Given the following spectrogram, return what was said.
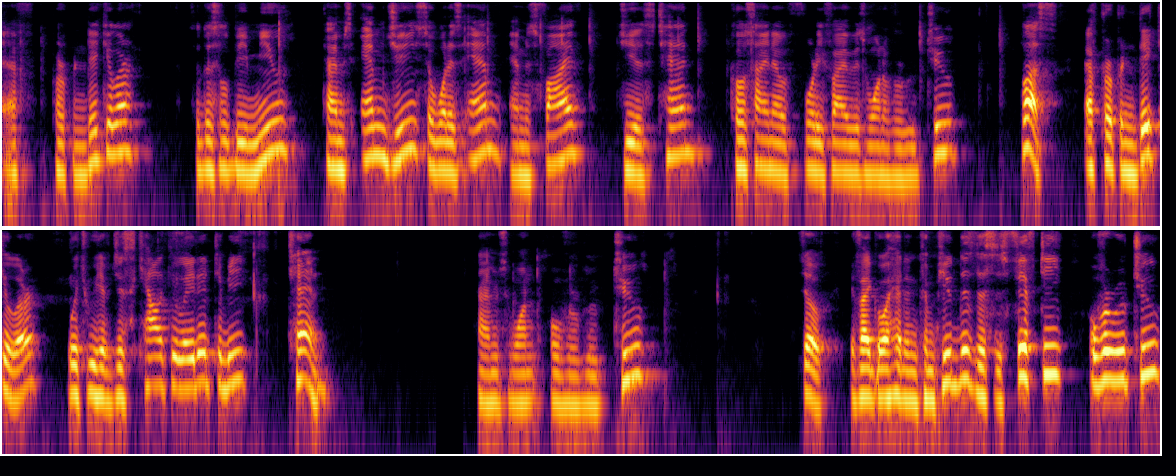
F perpendicular. So this will be mu times mg. So what is m? m is 5, g is 10, cosine of 45 is 1 over root 2, plus f perpendicular, which we have just calculated to be 10 times 1 over root 2. So if I go ahead and compute this, this is 50 over root 2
